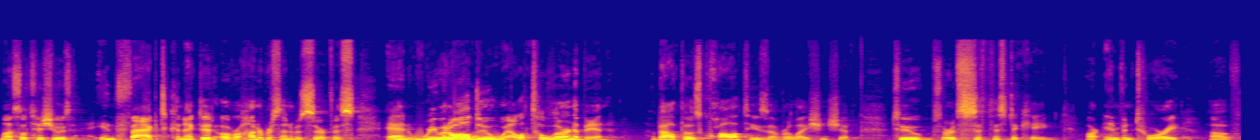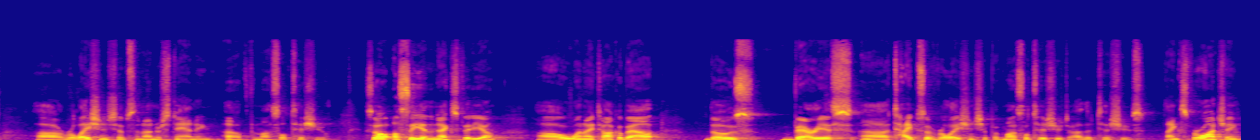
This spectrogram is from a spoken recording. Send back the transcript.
muscle tissue is in fact connected over 100% of its surface, and we would all do well to learn a bit about those qualities of relationship to sort of sophisticate our inventory of uh, relationships and understanding of the muscle tissue. So I'll see you in the next video uh, when I talk about those various uh, types of relationship of muscle tissue to other tissues. Thanks for watching.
